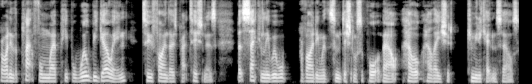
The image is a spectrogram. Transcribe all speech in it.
providing the platform where people will be going to find those practitioners. But secondly, we will providing with some additional support about how, how they should communicate themselves.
